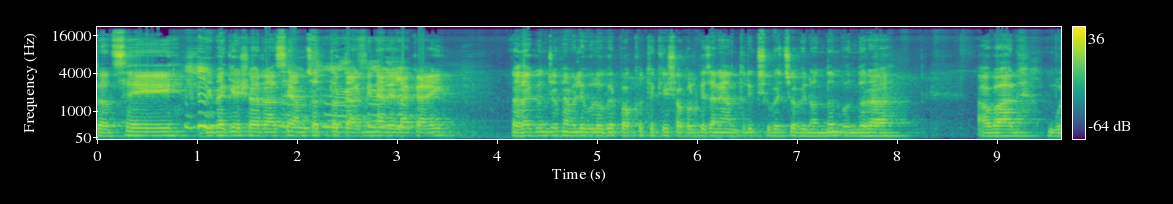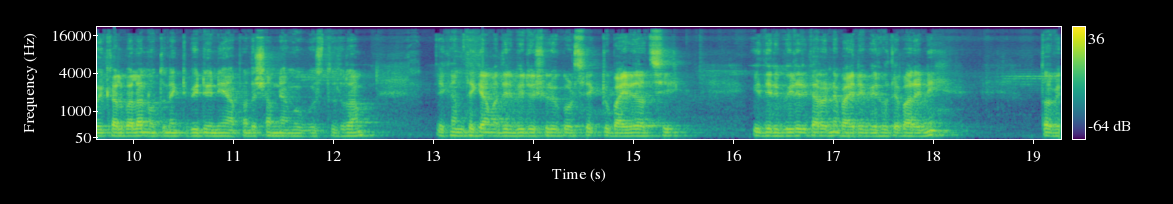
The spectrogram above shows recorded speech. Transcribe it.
তো হচ্ছে বিভাগীয় শহর আছে আমচত্বর টার্মিনাল এলাকায়। রাধাকুঞ্জ ফ্যামিলি ব্লগের পক্ষ থেকে সকলকে জানাই আন্তরিক শুভেচ্ছা, অভিনন্দন। বন্ধুরা, আবার বৈকালবেলা নতুন একটি ভিডিও নিয়ে আপনাদের সামনে আমি উপস্থিত হলাম। এখান থেকে আমাদের ভিডিও শুরু করছে, একটু বাইরে যাচ্ছি। ঈদের ভিড়ের কারণে বাইরে বের হতে পারেনি। তবে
